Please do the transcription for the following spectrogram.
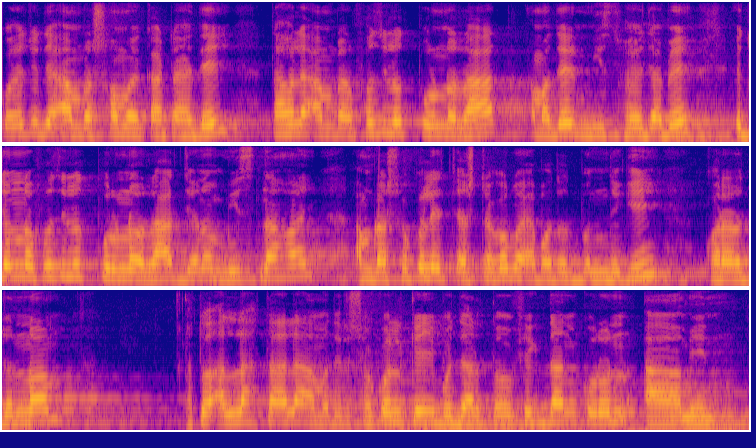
করে যদি আমরা সময় কাটায় দেই, তাহলে আমরা ফজিলতপূর্ণ রাত আমাদের মিস হয়ে যাবে। এজন্য ফজিলতপূর্ণ রাত যেন মিস না হয়, আমরা সকলে চেষ্টা করব আবাদত বন্দিগি করার জন্য। তো আল্লাহ তাআলা আমাদের সকলকেই বোঝার তৌফিক দান করুন, আমিন।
